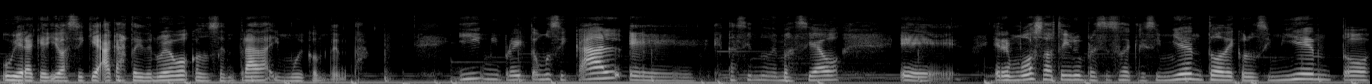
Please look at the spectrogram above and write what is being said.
hubiera querido. Así que acá estoy de nuevo, concentrada y muy contenta. Y mi proyecto musical eh, está siendo demasiado eh, hermoso. Estoy en un proceso de crecimiento, de conocimiento.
